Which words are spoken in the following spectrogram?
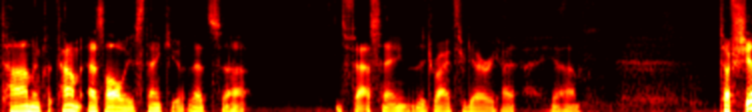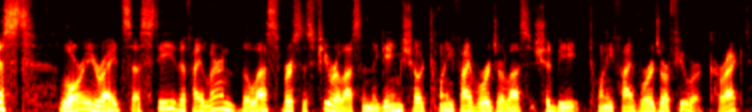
Tom and Cl- Tom, as always, thank you. That's uh, it's fascinating. The drive-through dairy. I, I, uh, tough schist. Lori writes, uh, Steve, if I learned the less versus fewer lesson, the game showed 25 words or less should be 25 words or fewer. Correct?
